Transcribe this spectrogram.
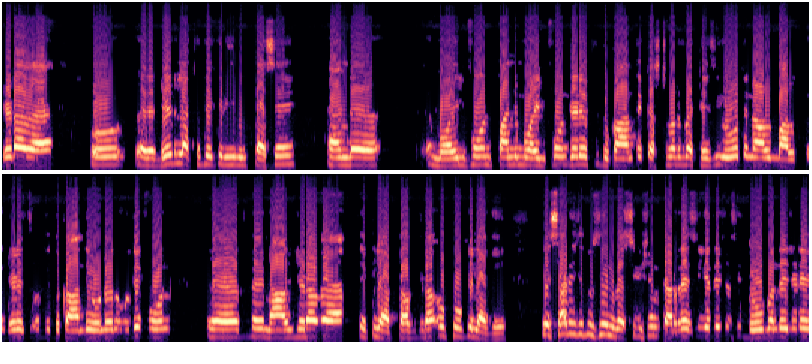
ਜਿਹੜਾ ਹੈ ਉਹ 1.5 ਲੱਖ ਦੇ ਕਰੀਬ ਪੈਸੇ ਐਂਡ ਮੋਬਾਈਲ ਫੋਨ ਪੰਜ ਮੋਬਾਈਲ ਫੋਨ ਜਿਹੜੇ ਉਸ ਦੁਕਾਨ ਤੇ ਕਸਟਮਰ ਬੈਠੇ ਸੀ, ਉਹ ਤੇ ਨਾਲ ਮਾਲਕ ਜਿਹੜੇ ਦੁਕਾਨ ਦੇ ਓਨਰ ਉਹਦੇ ਫੋਨ ਦੇ ਨਾਲ ਜਿਹੜਾ ਵਾ ਇੱਕ ਲੈਪਟਾਪ ਜਿਹੜਾ ਉਹ ਖੋ ਕੇ ਲੈ ਗਏ। ਇਹ ਸਾਰੀ ਜਦੋਂ ਅਸੀਂ ਇਨਵੈਸਟੀਗੇਸ਼ਨ ਕਰ ਰਹੇ ਸੀ ਇਹਦੇ ਚ ਅਸੀਂ ਦੋ ਬੰਦੇ ਜਿਹੜੇ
